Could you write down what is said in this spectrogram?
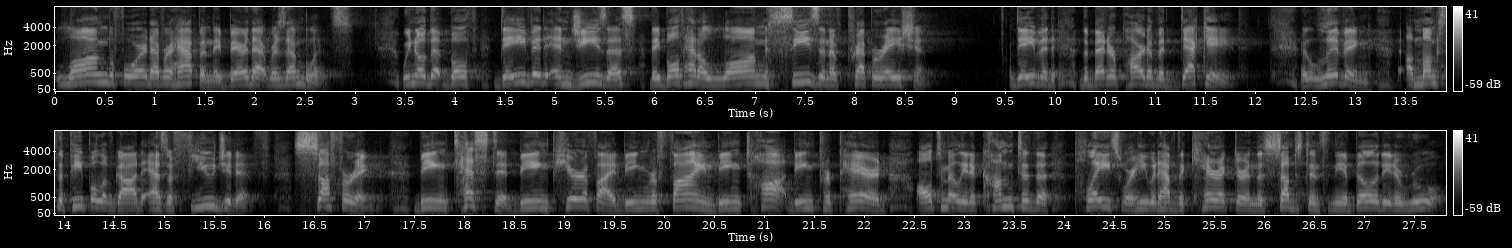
long before it ever happened. They bear that resemblance. We know that both David and Jesus, they both had a long season of preparation. David the better part of a decade living amongst the people of God as a fugitive, suffering, being tested, being purified, being refined, being taught, being prepared, ultimately to come to the place where he would have the character and the substance and the ability to rule.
